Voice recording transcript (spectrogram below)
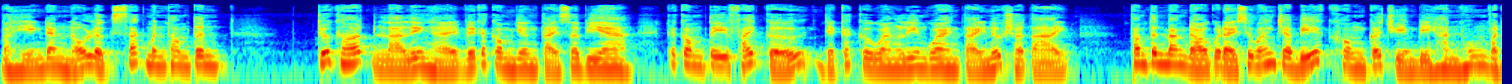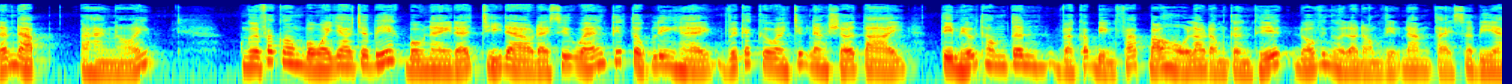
và hiện đang nỗ lực xác minh thông tin. Trước hết là liên hệ với các công dân tại Serbia, các công ty phái cử và các cơ quan liên quan tại nước sở tại. Thông tin ban đầu của đại sứ quán cho biết không có chuyện bị hành hung và đánh đập, bà Hằng nói. Người phát ngôn Bộ Ngoại giao cho biết bộ này đã chỉ đạo đại sứ quán tiếp tục liên hệ với các cơ quan chức năng sở tại, tìm hiểu thông tin và có biện pháp bảo hộ lao động cần thiết đối với người lao động Việt Nam tại Serbia.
